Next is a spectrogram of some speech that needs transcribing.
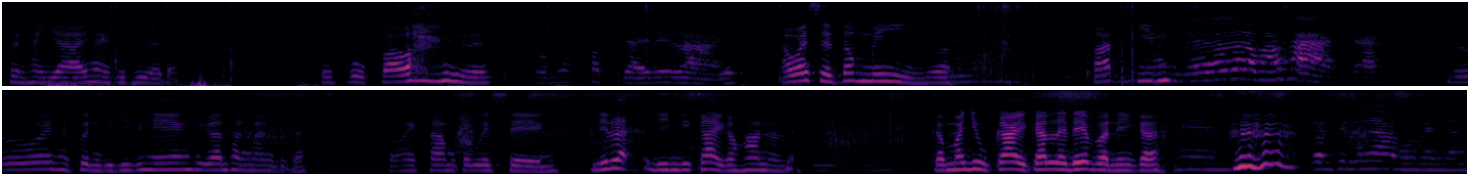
เพิ่นให้ย้ายให้ผู้เทื่อดอก เพิ่นปลูกฟ้าไว้เลยเขาบอกขอบใจหลายเอาไว้ใส่ต้มมีเพิ่นว่าพัดๆกิน เด้อมาผักอะเด้อให้เพิ่นอยู่ดีมีแห้งคือกันทางนั้นก็ได้เขาไอ้ข้ามกับไอ้แสงนี่แหละดินใกล้ๆกับห้านั่นแหละก็มาอยู่ใกล้กันเลยเด้บัดนี้ก็แม่ก่อนสิเมื่อบ่แม่นหยัง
